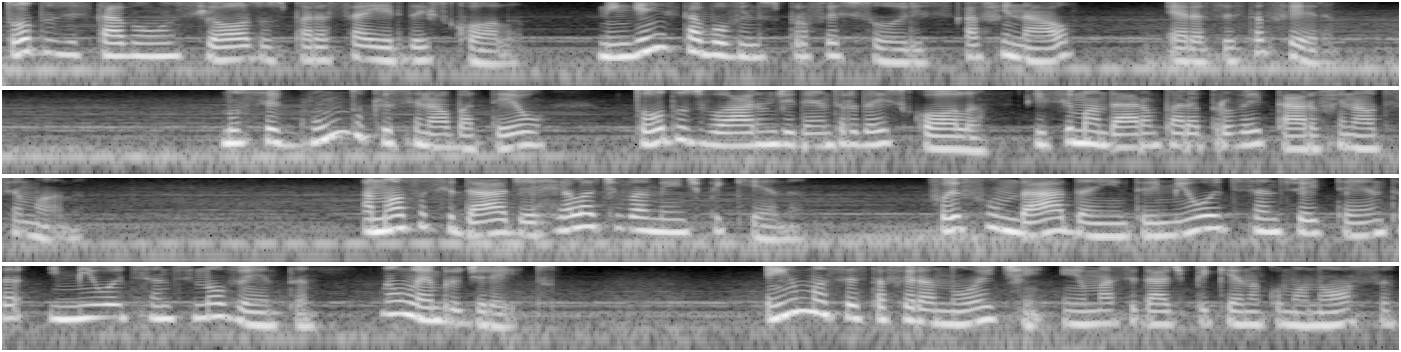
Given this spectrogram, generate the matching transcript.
Todos estavam ansiosos para sair da escola. Ninguém estava ouvindo os professores, afinal, era sexta-feira. No segundo que o sinal bateu, todos voaram de dentro da escola e se mandaram para aproveitar o final de semana. A nossa cidade é relativamente pequena. Foi fundada entre 1880 e 1890, não lembro direito. Em uma sexta-feira à noite, em uma cidade pequena como a nossa,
